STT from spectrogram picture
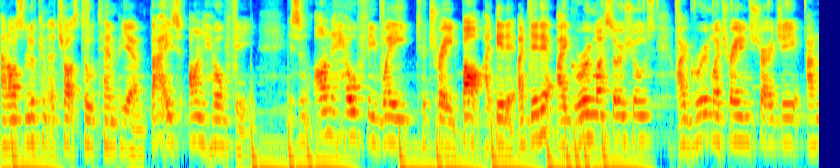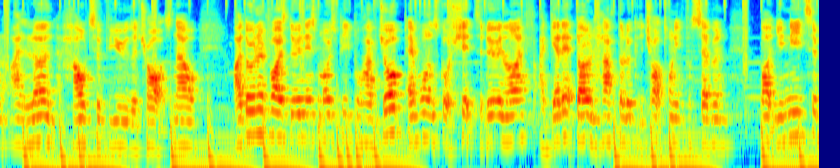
and I was looking at the charts till 10 p.m. That is unhealthy. It's an unhealthy way to trade, but I did it. I did it. I grew my socials. I grew my trading strategy and I learned how to view the charts. Now, I don't advise doing this. Most people have job. Everyone's got shit to do in life. I get it. Don't have to look at the chart 24 7, but you need to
